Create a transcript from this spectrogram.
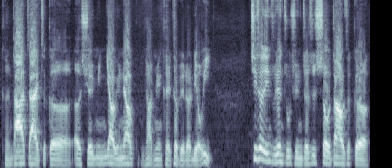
可能大家在这个呃学名药原料股票里面可以特别的留意。汽车零组件族群则是受到这个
